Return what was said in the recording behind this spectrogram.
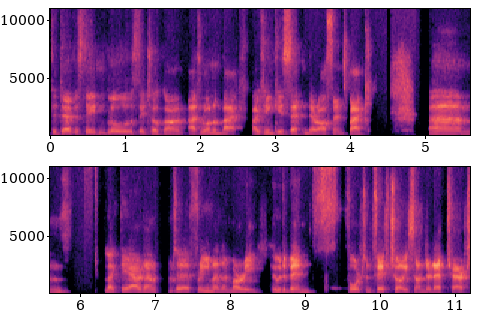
the devastating blows they took on at running back, I think, is setting their offense back. Um, like they are down to Freeman and Murray, who would have been fourth and fifth choice on their depth chart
